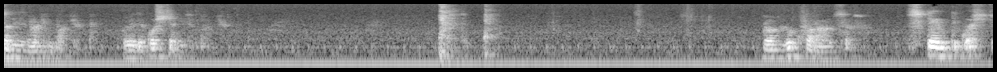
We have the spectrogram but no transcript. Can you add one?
Answer is not important. Only the question is important. Don't look for answer. Stay with the question.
